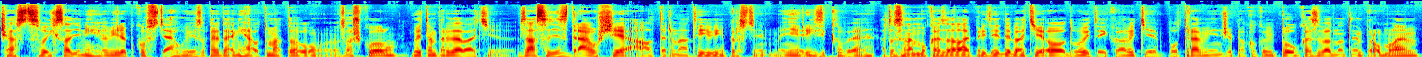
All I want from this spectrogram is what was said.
časť svojich sladených výrobkov vzťahuje z predajných automatov zo škôl. Bude tam predávať v zásade zdravšie alternatívy, proste menej rizikové. A to sa nám ukázalo aj pri tej debate o dvojitej kvalite potravín, že ako keby poukazovať na ten problém.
